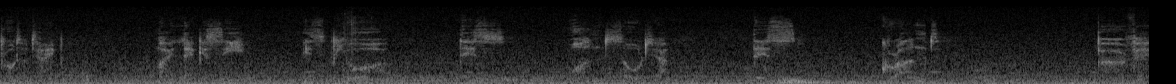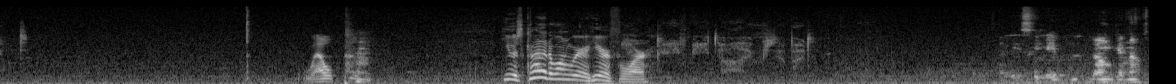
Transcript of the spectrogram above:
prototype. My legacy is pure. This one soldier, this grunt, perfect. Welp. He was kind of the one we were here for. At least he lived long enough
